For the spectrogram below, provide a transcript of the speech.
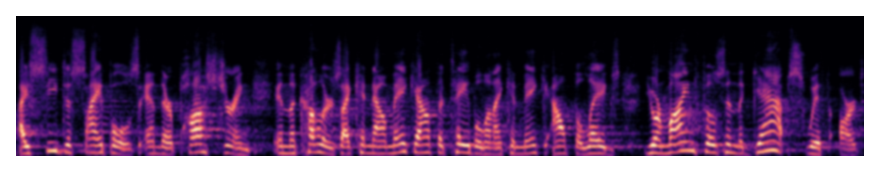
I see disciples and their posturing in the colors. I can now make out the table and I can make out the legs. Your mind fills in the gaps with art.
